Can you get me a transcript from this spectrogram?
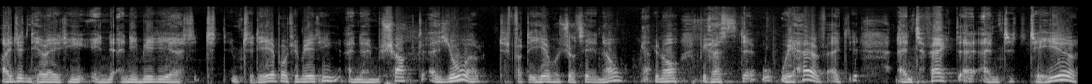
I didn't hear anything in any media t- today about the meeting, and I'm shocked as you were to, for to hear what you're saying now. Yeah. You know, because the, we have, uh, and in fact, uh, and to, to hear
